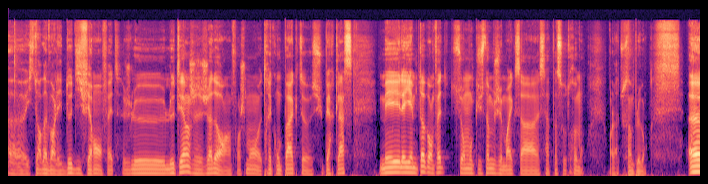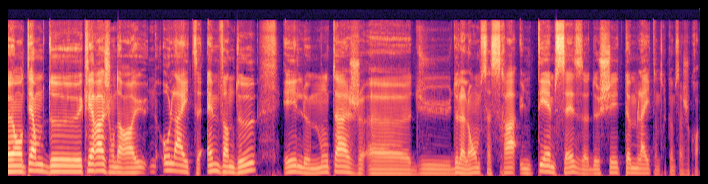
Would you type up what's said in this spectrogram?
Euh, histoire d'avoir les deux différents en fait. le, le, T1 j'adore, hein, franchement très compact, euh, super classe. Mais l'AM Top en fait sur mon custom j'aimerais que ça, ça passe autrement. Voilà tout simplement. Euh, en termes d'éclairage on aura une Olight M22 et le montage de la lampe ça sera une TM16 de chez Tom Light, un truc comme ça je crois.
